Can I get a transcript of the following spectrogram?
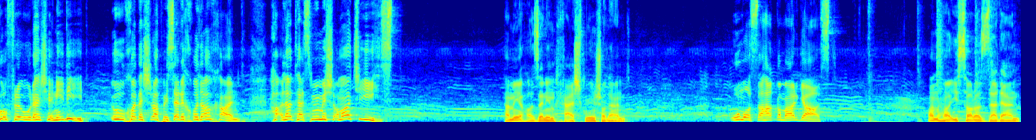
کفر او را شنیدید. او خودش را پسر خدا خواند. حالا تصمیم شما چیست? همه حاضرین خشمگین شدند. او مستحق مرگ است. آنها عیسی را زدند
